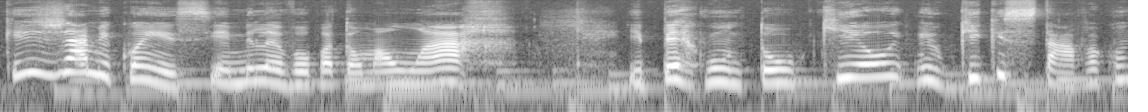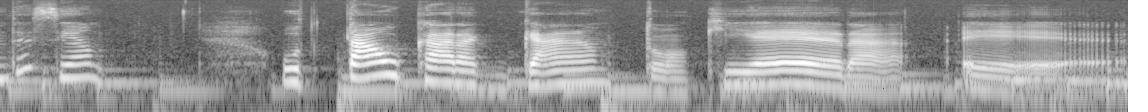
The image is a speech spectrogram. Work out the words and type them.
que já me conhecia, me levou para tomar um ar e perguntou o que, eu, o que, que estava acontecendo. O tal cara gato que era é,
